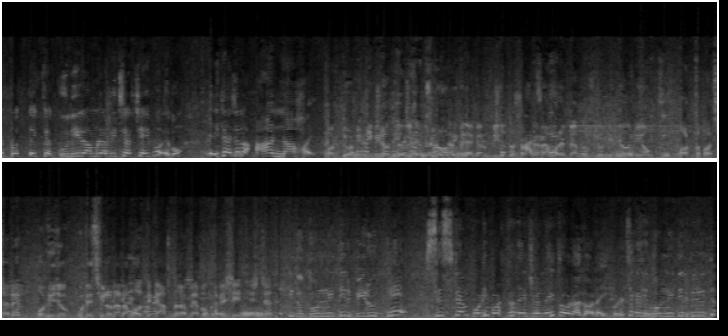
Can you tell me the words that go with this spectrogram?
যে প্রত্যেকটা গুলির আমরা বিচার চাইব এবং এটা যেন আর না হয়। দুর্নীতি বিরোধী অভিযান শুরু হবে কিনা? কারণ বিগত সরকারের আমলে ব্যাপক দুর্নীতি অনিয়ম অর্থ পাচারের অভিযোগ উঠেছিল নানা মহল থেকে। আপনারা ব্যাপক হারে সেই চেষ্টা কিন্তু দুর্নীতির বিরুদ্ধে সিস্টেম পরিবর্তনের জন্যই তো ওরা লড়াই করেছে। কাজে দুর্নীতির বিরুদ্ধে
